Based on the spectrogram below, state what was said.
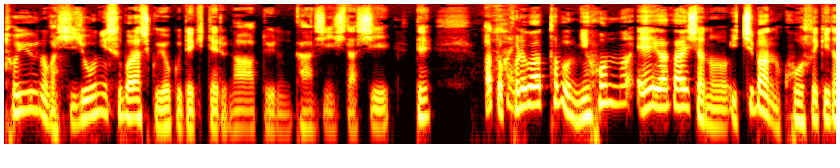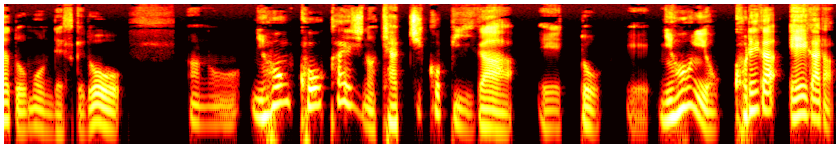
というのが非常に素晴らしくよくできてるなというのに感心したし、で、あとこれは多分日本の映画会社の一番の功績だと思うんですけど、あの、日本公開時のキャッチコピーが、えーっと、えー日本よ、これが映画だ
